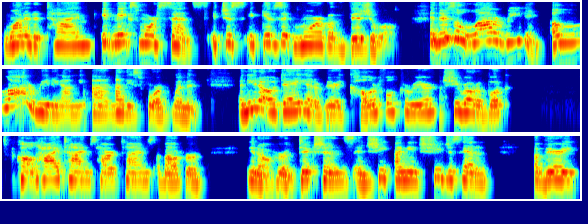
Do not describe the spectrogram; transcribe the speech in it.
one at a time, it makes more sense. It just it gives it more of a visual. And there's a lot of reading, a lot of reading on the on, on these four women. Anita O'Day had a very colorful career. She wrote a book called High Times, Hard Times about her, you know, her addictions. And she, I mean, she just had an, a very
